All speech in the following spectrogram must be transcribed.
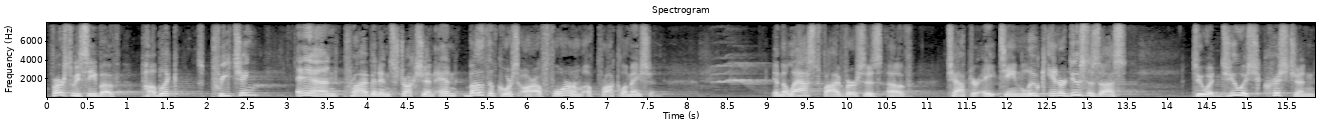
First, we see both public preaching and private instruction, and both, of course, are a form of proclamation. In the last five verses of chapter 18, Luke introduces us to a Jewish Christian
